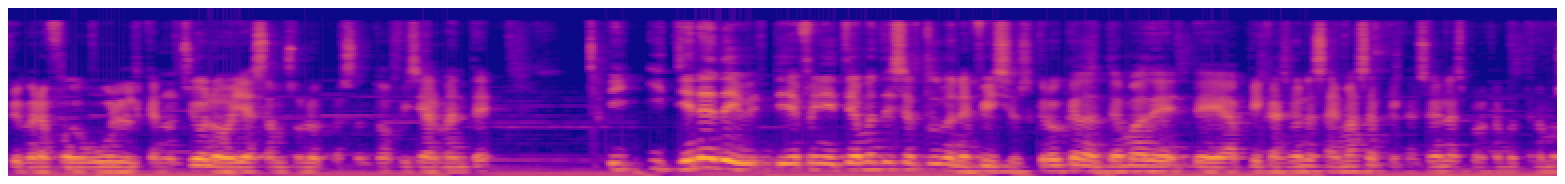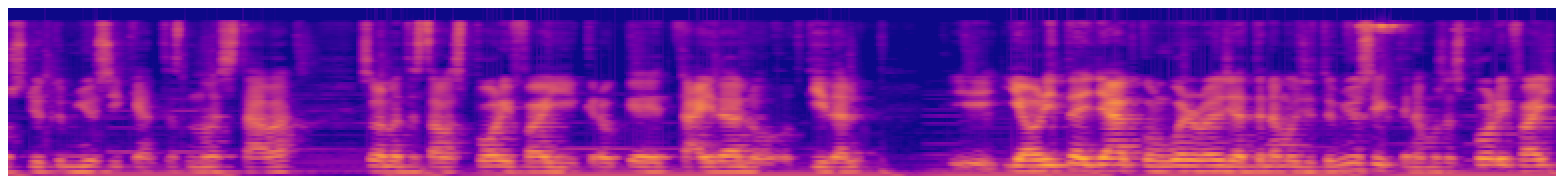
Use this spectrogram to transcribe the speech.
Primero fue Google el que anunció, luego ya Samsung lo presentó oficialmente. Y, tiene definitivamente ciertos beneficios. Creo que en el tema de, aplicaciones hay más aplicaciones. Por ejemplo, tenemos YouTube Music que antes no estaba, solamente estaba Spotify y creo que Tidal o Tidal. Y, ahorita ya con OS ya tenemos YouTube Music, tenemos Spotify.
